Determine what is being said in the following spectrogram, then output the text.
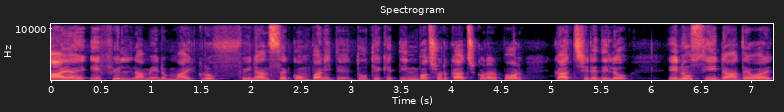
আইআইএফএল নামের মাইক্রো ফিন্যান্স কোম্পানিতে দু থেকে তিন বছর কাজ করার পর কাজ ছেড়ে দিল। এনওসি না দেওয়ায়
